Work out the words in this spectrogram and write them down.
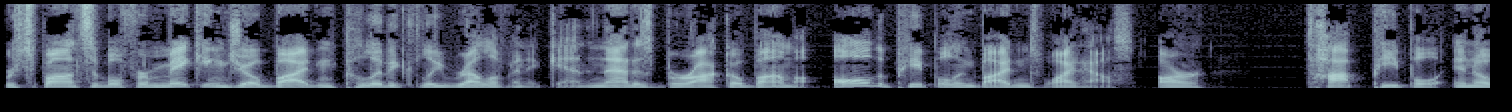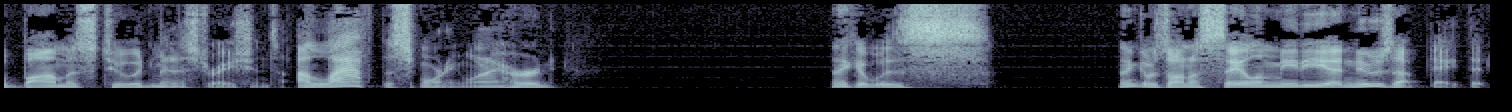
responsible for making Joe Biden politically relevant again, and that is Barack Obama. All the people in Biden's White House are top people in Obama's two administrations. I laughed this morning when I heard I think it was I think it was on a Salem Media news update that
